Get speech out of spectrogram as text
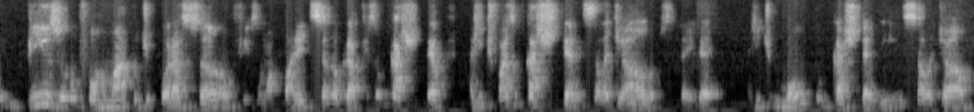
um piso no formato de coração, fiz uma parede cenográfica, fiz um castelo. A gente faz um castelo em sala de aula, para você ter ideia. A gente monta um castelinho em sala de aula.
